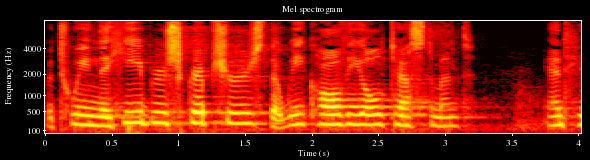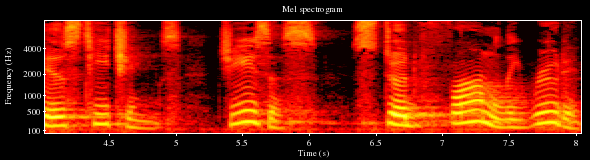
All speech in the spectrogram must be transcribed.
between the Hebrew scriptures that we call the Old Testament and his teachings. Jesus stood firmly rooted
